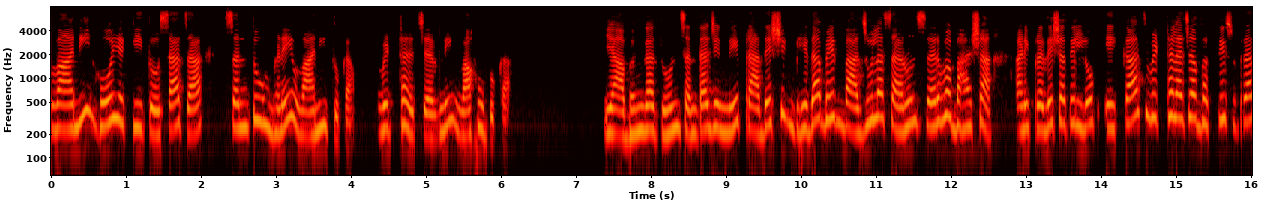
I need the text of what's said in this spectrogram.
वाणी होय की तो साचा संतू म्हणे वाणी तुका विठ्ठल चरणी वाहू बुका. या अभंगातून संताजींनी प्रादेशिक भेदाभेद बाजूला सारून सर्व भाषा आणि प्रदेशातील लोक एकाच विठ्ठलाच्या भक्तिसूत्रात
